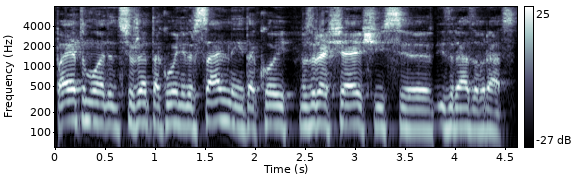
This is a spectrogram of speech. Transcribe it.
Поэтому этот сюжет такой универсальный и такой возвращающийся из раза в раз.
